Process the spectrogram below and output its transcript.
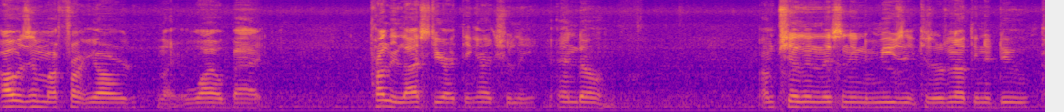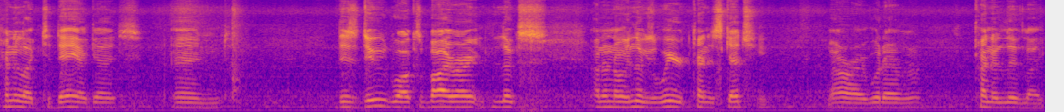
I was in my front yard, like, a while back. Probably last year, I think, actually. And, um, I'm chilling, listening to music, because there was nothing to do. Kind of like today, I guess and this dude walks by, right? Looks, I don't know, he looks weird, kind of sketchy. Alright, whatever. Kind of live like,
